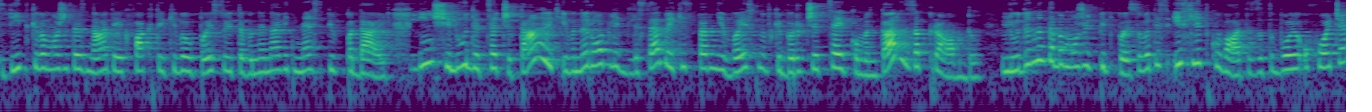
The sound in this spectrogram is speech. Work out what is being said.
Звідки ви можете знати, як факти, які ви описуєте, вони навіть не співпадають. Інші люди це читають і вони роблять для себе якісь певні висновки, беручи цей коментар за правду. Люди на тебе можуть підписуватись і слідкувати за тобою охоче,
